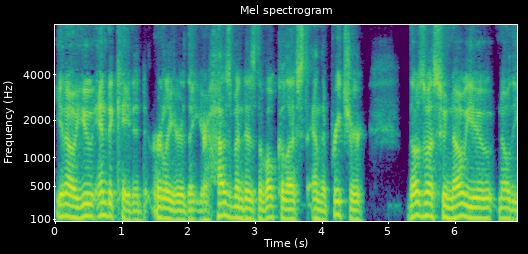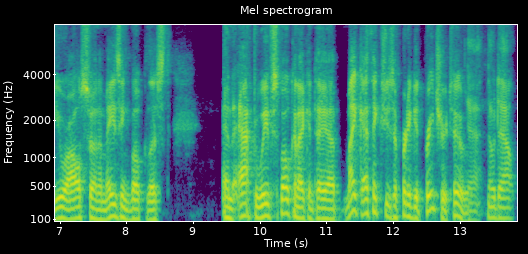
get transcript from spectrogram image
You know, you indicated earlier that your husband is the vocalist and the preacher. Those of us who know you know that you are also an amazing vocalist. And after we've spoken, I can tell you, Mike, I think she's a pretty good preacher too. Yeah, no doubt.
